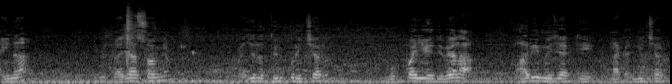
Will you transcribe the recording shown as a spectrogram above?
అయినా ఇది ప్రజాస్వామ్యం. ప్రజలు తీర్పునిచ్చారు. ముప్పై ఐదు వేల భారీ మెజార్టీ నాకు అందించారు.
